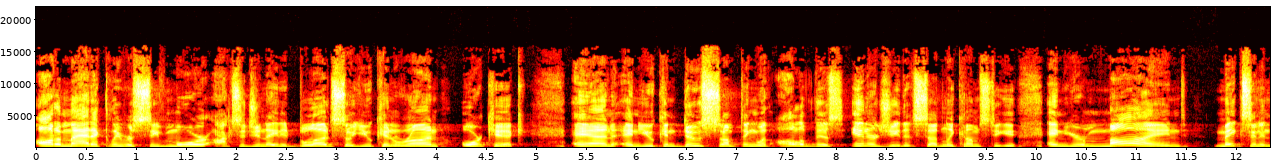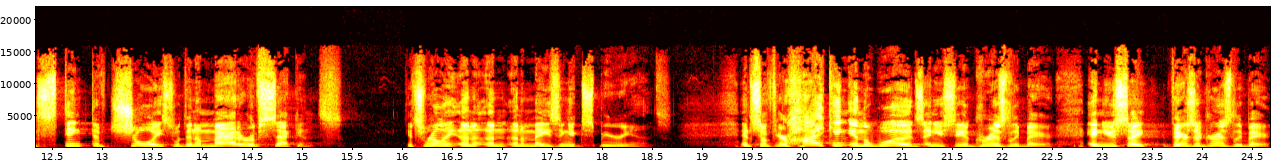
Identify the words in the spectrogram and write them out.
automatically receive more oxygenated blood so you can run or kick and and you can do something with all of this energy that suddenly comes to you. And your mind makes an instinctive choice within a matter of seconds. It's really an, an, an amazing experience and so, if you're hiking in the woods and you see a grizzly bear, and you say, There's a grizzly bear,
